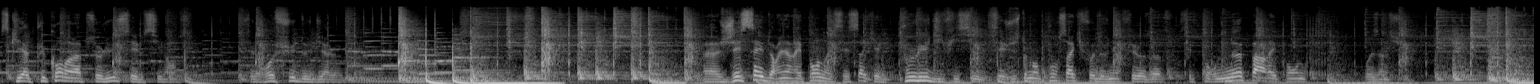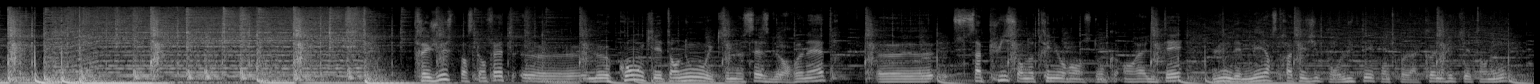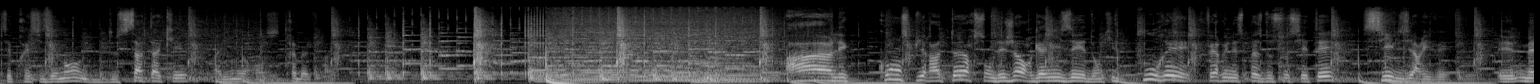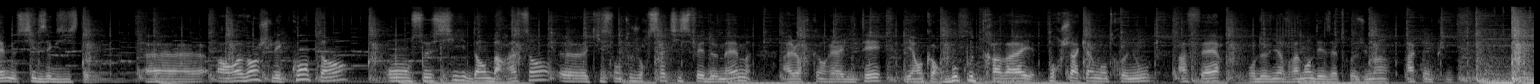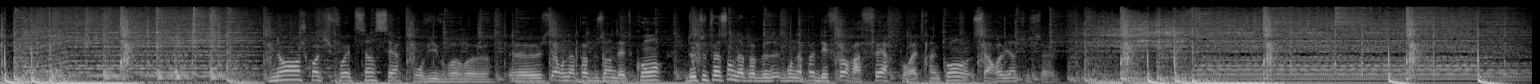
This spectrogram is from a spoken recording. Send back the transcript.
Ce qu'il y a de plus con dans l'absolu, c'est le silence. C'est le refus de dialogue. Euh, J'essaye de rien répondre et c'est ça qui est le plus difficile. C'est justement pour ça qu'il faut devenir philosophe. C'est pour ne pas répondre aux insultes. Très juste parce qu'en fait, euh, le con qui est en nous et qui ne cesse de renaître euh, s'appuie sur notre ignorance. Donc en réalité, l'une des meilleures stratégies pour lutter contre la connerie qui est en nous, c'est précisément de s'attaquer à l'ignorance. Très belle phrase. Ah, les conspirateurs sont déjà organisés, donc ils pourraient faire une espèce de société s'ils y arrivaient, et même s'ils existaient. Euh, en revanche, les contents ont ceci d'embarrassant euh, qui sont toujours satisfaits d'eux-mêmes, alors qu'en réalité, il y a encore beaucoup de travail pour chacun d'entre nous à faire pour devenir vraiment des êtres humains accomplis. Non, je crois qu'il faut être sincère pour vivre heureux. Euh, on n'a pas besoin d'être con. De toute façon, on n'a pas, pas d'effort à faire pour être un con, ça revient tout seul.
